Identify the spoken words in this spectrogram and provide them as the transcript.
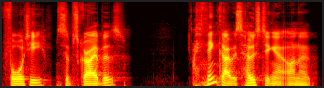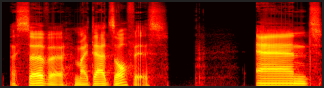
40 subscribers. I think I was hosting it on a, a server in my dad's office. And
